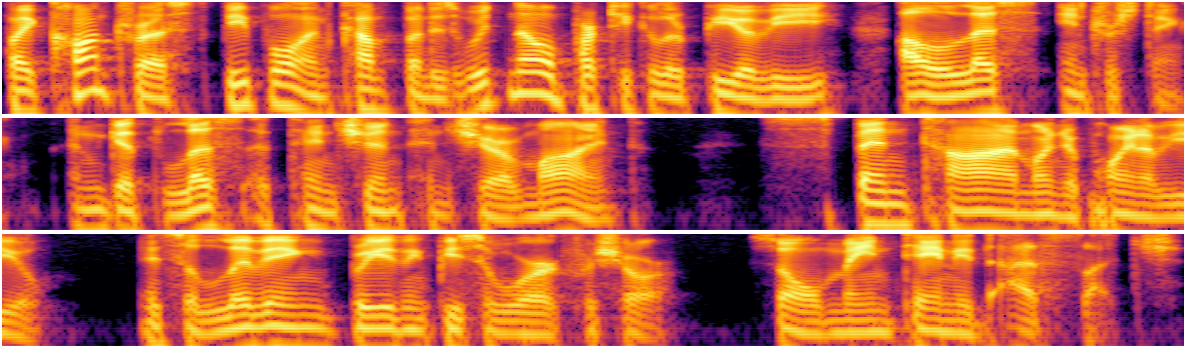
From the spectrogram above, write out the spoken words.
By contrast, people and companies with no particular POV are less interesting and get less attention and share of mind. Spend time on your point of view. It's a living, breathing piece of work for sure. So maintain it as such.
